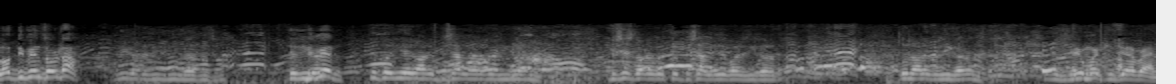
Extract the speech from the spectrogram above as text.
ल दिपेन चोल्टा दिपेन त्यो विशाल लडेको रिगर विशेष लडेको त्यो विशाल रिगर त्यो लडेको रिगर त्यो मैले खिचेर पाएँ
